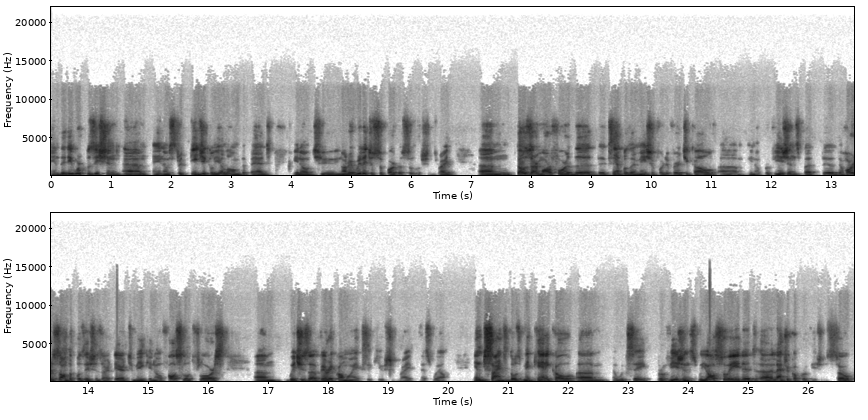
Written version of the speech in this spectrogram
And they were positioned um, you know strategically along the bed, you know, to in order really to support those solutions, right? Um, those are more for the, the examples I mentioned for the vertical, um, you know, provisions, but the, the, horizontal positions are there to make, you know, false load floors, um, which is a very common execution, right, as well. And besides those mechanical, um, I would say, provisions, we also aided uh, electrical provisions. So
